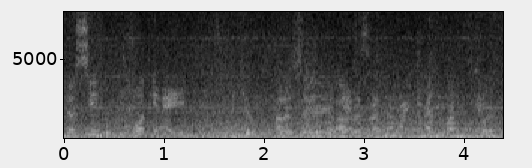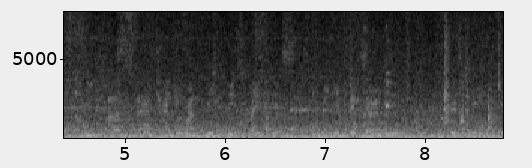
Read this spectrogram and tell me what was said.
Window seat 14A. Thank you. Hello sir, the other side of right, 21 Hello sir, 21B, this way please. Good evening sir. 15K.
